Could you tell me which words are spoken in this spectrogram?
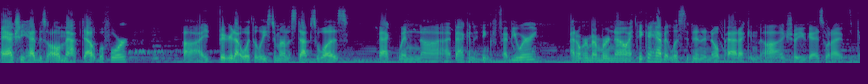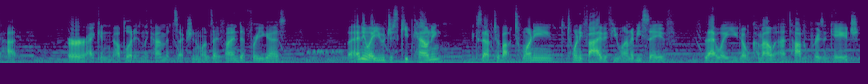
I actually had this all mapped out before. Uh, I figured out what the least amount of steps was back when, uh, back in I think February. I don't remember now. I think I have it listed in a notepad. I can uh, show you guys what I've got or I can upload it in the comment section once I find it for you guys. But anyway, you just keep counting, except up to about 20 to 25 if you want to be safe. That way you don't come out on top of prison cage.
